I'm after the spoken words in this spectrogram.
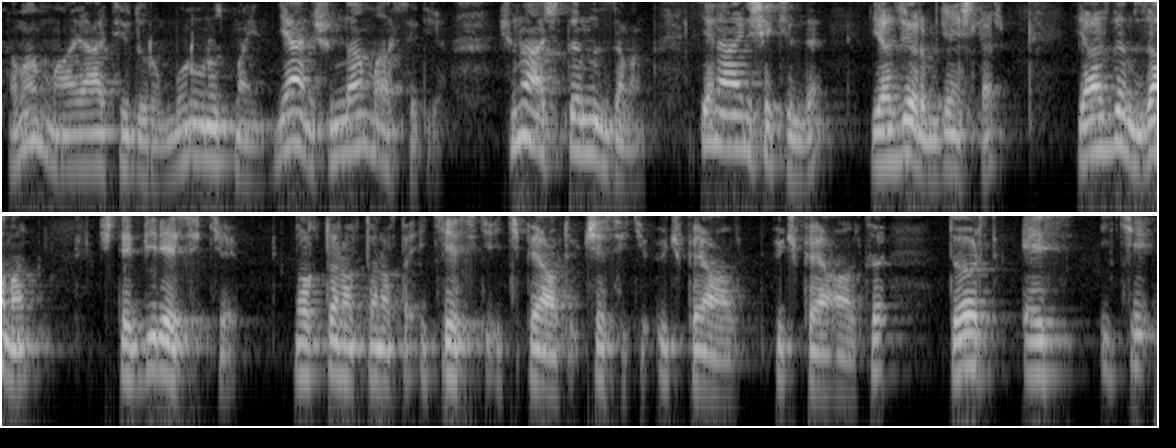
Tamam mı? Hayati durum. Bunu unutmayın. Yani şundan bahsediyor. Şunu açtığımız zaman yine aynı şekilde yazıyorum gençler. Yazdığım zaman işte 1S2 nokta nokta nokta 2S2 2P6 3S2 3P6 3P6 4S2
